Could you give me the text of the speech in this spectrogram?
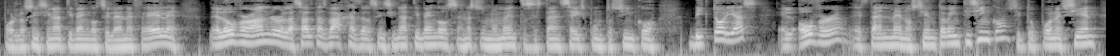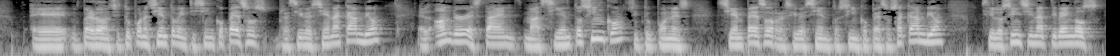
por los Cincinnati Bengals y la NFL. El over-under, las altas bajas de los Cincinnati Bengals en estos momentos está en 6.5 victorias. El over está en menos 125. Si tú pones 100, eh, perdón, si tú pones 125 pesos, recibes 100 a cambio. El under está en más 105. Si tú pones 100 pesos, recibes 105 pesos a cambio. Si los Cincinnati Bengals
